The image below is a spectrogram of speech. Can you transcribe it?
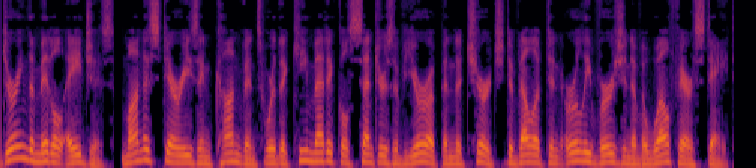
During the Middle Ages, monasteries and convents were the key medical centers of Europe and the Church developed an early version of a welfare state.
